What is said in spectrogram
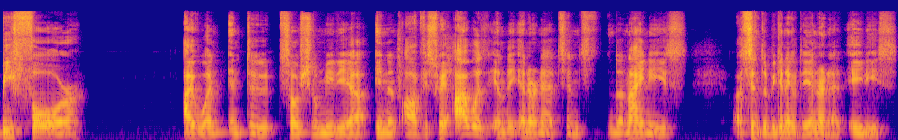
before I went into social media in an obvious way. I was in the internet since the 90s, uh, since the beginning of the internet, 80s.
